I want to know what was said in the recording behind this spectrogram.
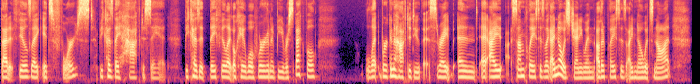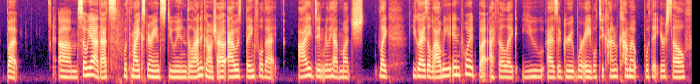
that it feels like it's forced because they have to say it because it they feel like okay, well, if we're going to be respectful, let we're going to have to do this right? And i some places like i know it's genuine other places i know it's not but um, so yeah that's with my experience doing the land acknowledgement I, I was thankful that i didn't really have much like you guys allow me input but i felt like you as a group were able to kind of come up with it yourself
